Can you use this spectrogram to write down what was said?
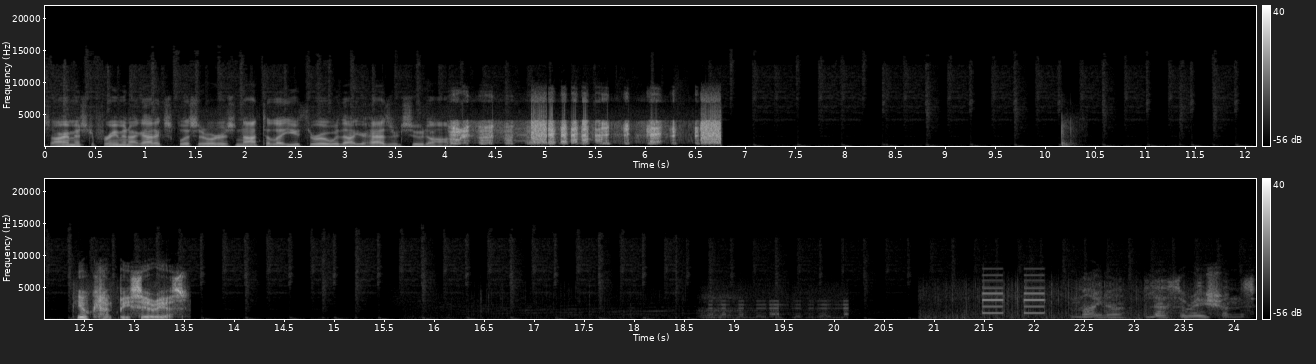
Sorry, Mr. Freeman, I got explicit orders not to let you through without your hazard suit on. You can't be serious. Minor lacerations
